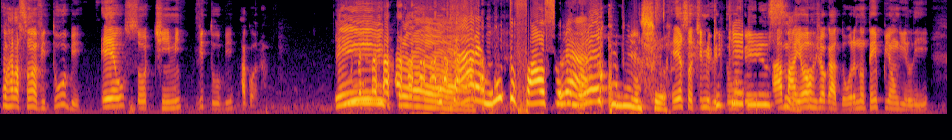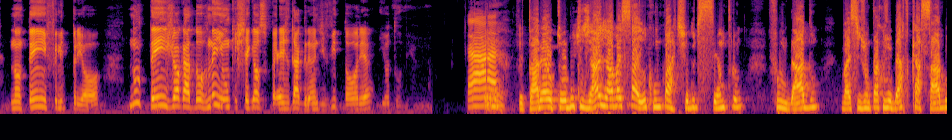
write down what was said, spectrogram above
com relação a VTube, eu sou time VTube agora. Eita! O cara é muito falso, né? É louco, bicho! Eu sou time que é isso? a maior jogadora, não tem Pyong Lee, não tem Felipe Prior, não tem jogador nenhum que chegue aos pés da grande Vitória YouTube. Ah, Vitória é o clube que já já vai sair com um partido de centro fundado, vai se juntar com o Gilberto Kassab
